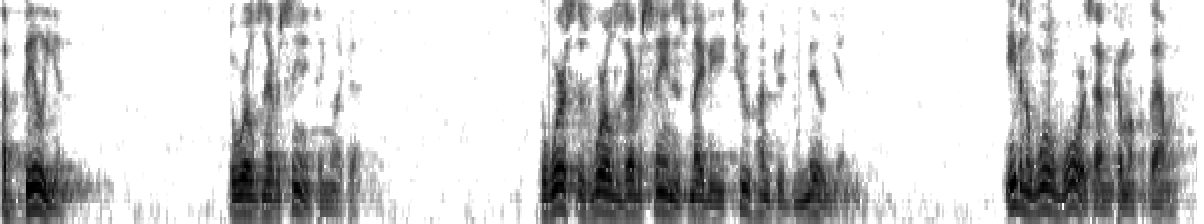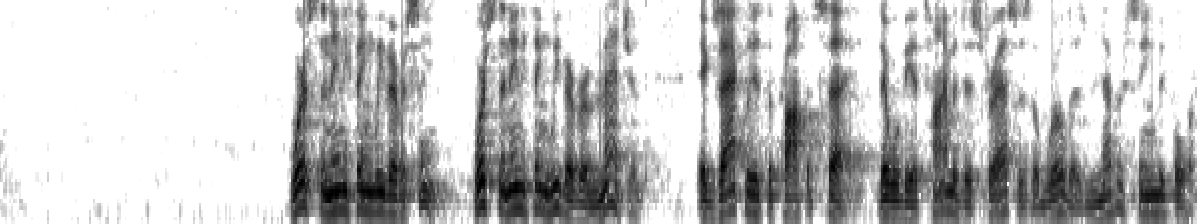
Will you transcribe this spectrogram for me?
A billion. The world's never seen anything like that. The worst this world has ever seen is maybe 200 million. Even the world wars haven't come up with that one. Worse than anything we've ever seen. Worse than anything we've ever imagined. Exactly as the prophets say, there will be a time of distress as the world has never seen before.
